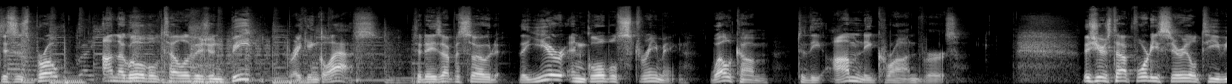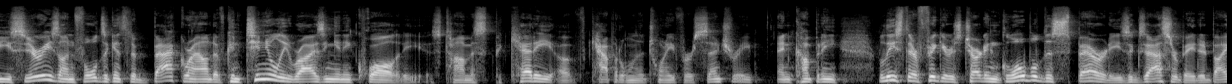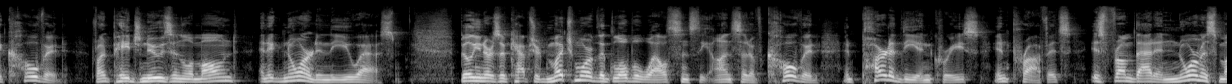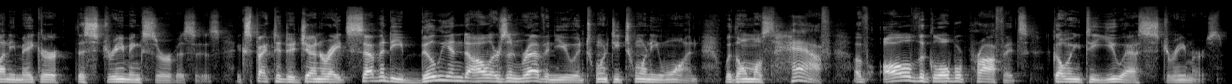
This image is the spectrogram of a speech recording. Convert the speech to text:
This is Broe on the Global Television Beat, Breaking Glass. Today's episode The Year in Global Streaming. Welcome to the Omnicron verse. This year's top 40 serial TV series unfolds against a background of continually rising inequality as Thomas Piketty of Capital in the 21st Century and Company released their figures charting global disparities exacerbated by COVID. Front page news in Le Monde and ignored in the US. Billionaires have captured much more of the global wealth since the onset of COVID, and part of the increase in profits is from that enormous moneymaker, the streaming services, expected to generate $70 billion in revenue in 2021, with almost half of all of the global profits going to U.S. streamers.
